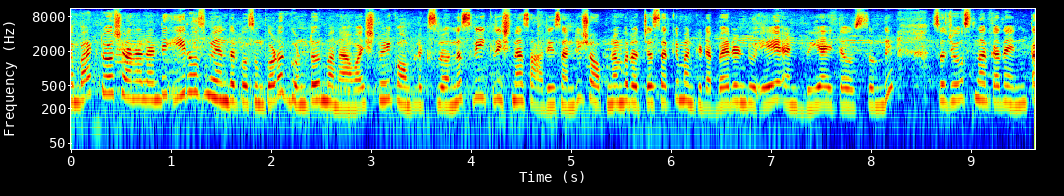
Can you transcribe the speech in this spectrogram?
welcome back to our channel అండి. ఈ రోజు మీ అందరి కోసం కూడా గుంటూరు మన వైష్ణవి కాంప్లెక్స్లో ఉన్న శ్రీకృష్ణ సారీస్ అండి. షాప్ నెంబర్ వచ్చేసరికి మనకి డెబ్బై రెండు ఏ అండ్ బి అయితే వస్తుంది. సో చూస్తున్నారు కదా ఎంత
